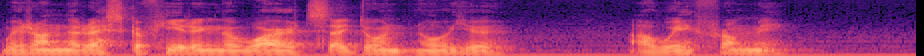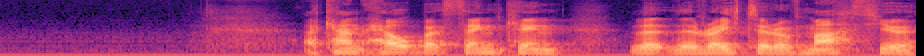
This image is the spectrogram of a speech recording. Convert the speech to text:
we run the risk of hearing the words, I don't know you, away from me. I can't help but thinking that the writer of Matthew,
